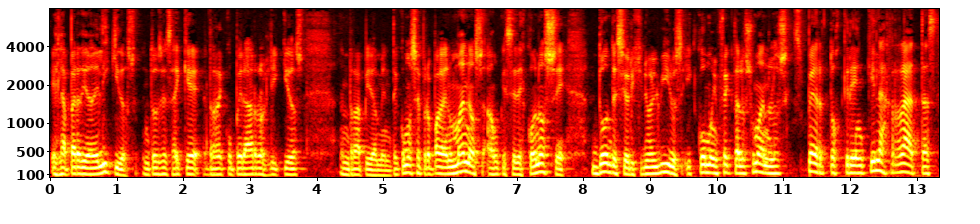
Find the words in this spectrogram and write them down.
es la pérdida de líquidos. Entonces hay que recuperar los líquidos rápidamente. ¿Cómo se propaga en humanos? Aunque se desconoce dónde se originó el virus y cómo infecta a los humanos, los expertos creen que las ratas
